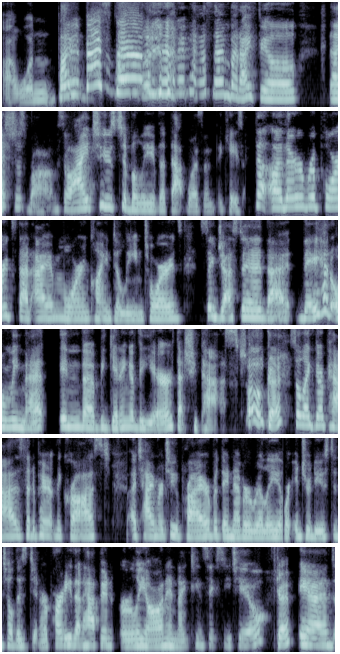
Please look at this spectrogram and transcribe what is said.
I wouldn't put I- it past I wouldn't them. put it past them, but I feel that's just wrong. So I choose to believe that that wasn't the case. The other reports that I am more inclined to lean towards suggested that they had only met in the beginning of the year that she passed. oh, okay. So, like, their paths had apparently crossed a time or two prior, but they never really were introduced until this dinner party that happened early on in 1962. Okay. And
